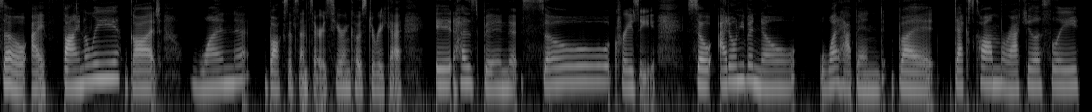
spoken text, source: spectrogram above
So I finally got one box of sensors here in Costa Rica. It has been so crazy. So I don't even know what happened, but Dexcom miraculously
